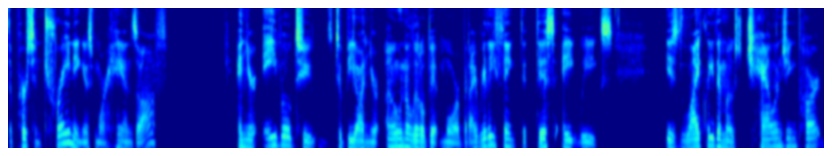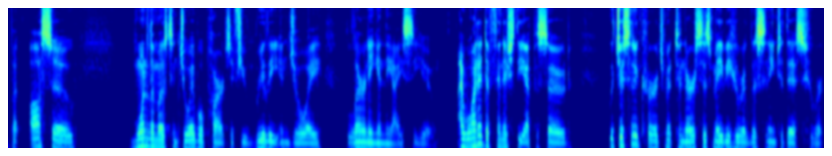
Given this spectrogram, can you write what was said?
the person training is more hands off and you're able to to be on your own a little bit more. But i really think that this 8 weeks is likely the most challenging part but also one of the most enjoyable parts if you really enjoy learning in the ICU. I wanted to finish the episode with just an encouragement to nurses maybe who are listening to this who are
